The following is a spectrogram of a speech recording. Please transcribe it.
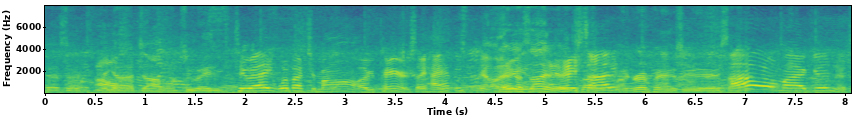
Yes, sir. We got a job on 280. two eight. What about your mom or your parents? They happy? Yeah, they're excited. They They're excited? My grandparents here. They're excited. Oh my goodness.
